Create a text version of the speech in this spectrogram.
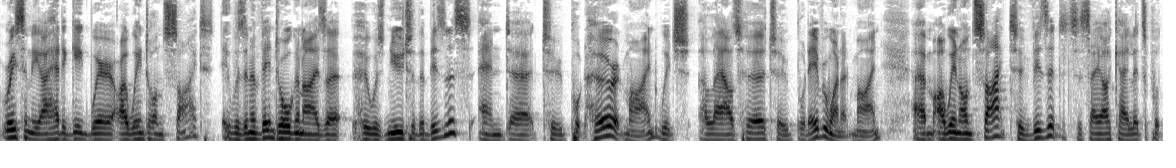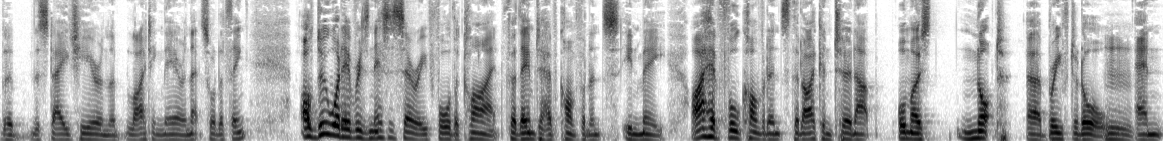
Recently, I had a gig where I went on site. It was an event organizer who was new to the business and uh, to put her at mind, which allowed allows her to put everyone at mind. Um, I went on site to visit to say, okay, let's put the, the stage here and the lighting there and that sort of thing. I'll do whatever is necessary for the client for them to have confidence in me. I have full confidence that I can turn up almost not uh, briefed at all mm. and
